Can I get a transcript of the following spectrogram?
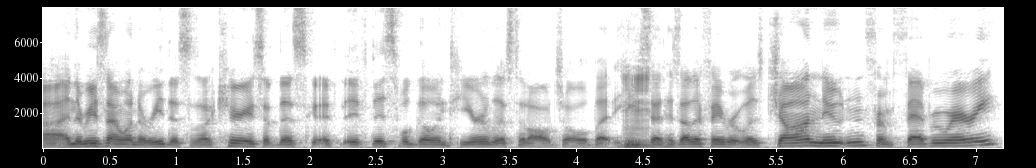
uh, and the reason I wanted to read this is I'm curious if this if, if this will go into your list at all, Joel. But he said his other favorite was John Newton from February,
